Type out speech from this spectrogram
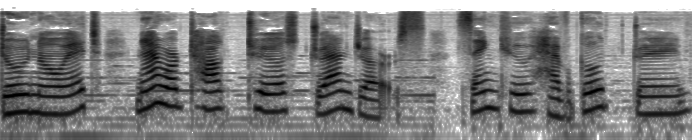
Do you know it? Never talk to strangers. Thank you. Have a good dream.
